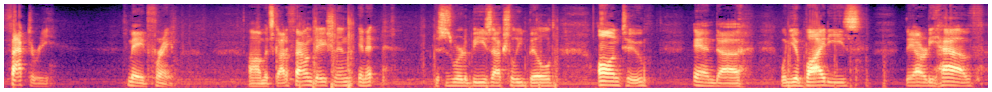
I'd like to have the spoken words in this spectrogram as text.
factory made frame. Um, it's got a foundation in, in, it. This is where the bees actually build onto. And uh, when you buy these, they already have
